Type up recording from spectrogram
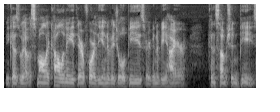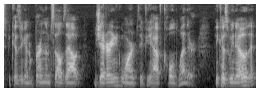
because we have a smaller colony. Therefore, the individual bees are going to be higher consumption bees because they're going to burn themselves out generating warmth if you have cold weather. Because we know that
